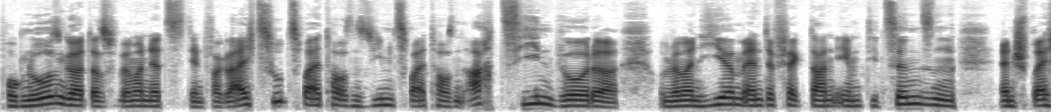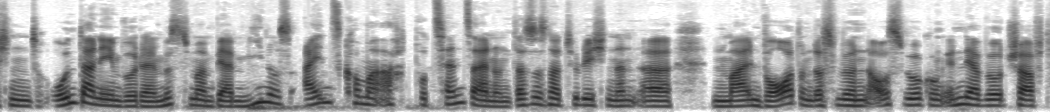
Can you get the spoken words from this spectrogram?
Prognosen gehört, dass wenn man jetzt den Vergleich zu 2007, 2008 ziehen würde und wenn man hier im Endeffekt dann eben die Zinsen entsprechend runternehmen würde, dann müsste man bei minus 1,8 Prozent sein. Und das ist natürlich ein, äh, mal ein Wort und das würden Auswirkungen in der Wirtschaft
